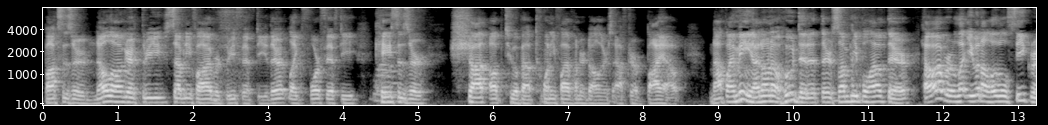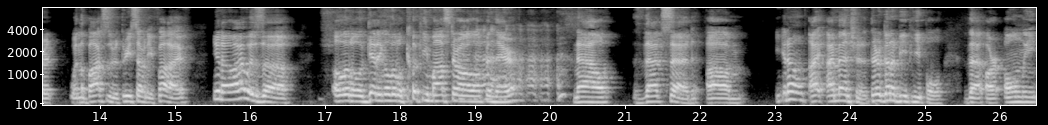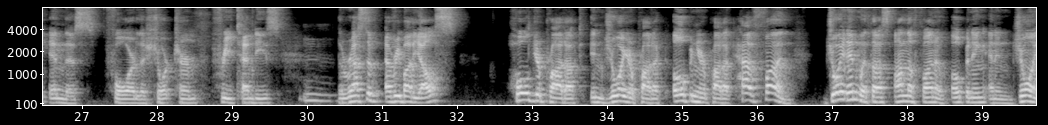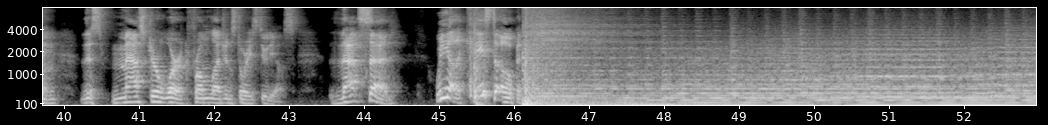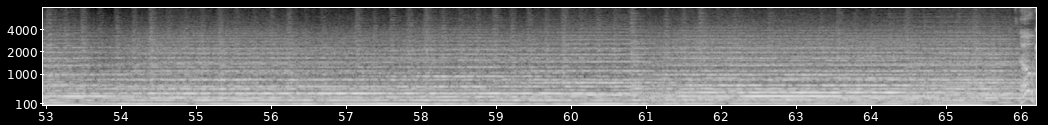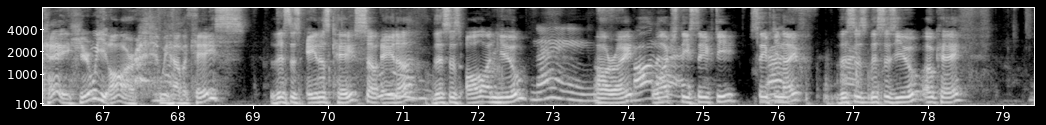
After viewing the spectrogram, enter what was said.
boxes are no longer 375 or 350. They're like 450. Wow. Cases are shot up to about $2,500 after a buyout. Not by me. I don't know who did it. There's some people out there. However, let you in a little secret. When the boxes are 375, you know, I was uh, a little getting a little cookie monster all up in there. Now, that said, um, you know, I, I mentioned it. There are going to be people that are only in this for the short term free tendies. Mm. The rest of everybody else, hold your product, enjoy your product, open your product, have fun. Join in with us on the fun of opening and enjoying this master work from Legend Story Studios. That said, we got a case to open. Here we are. We have a case. This is Ada's case. So Ada, this is all on you. Nice. All right. Watch the safety safety Yes. knife. This is this is you. Okay.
